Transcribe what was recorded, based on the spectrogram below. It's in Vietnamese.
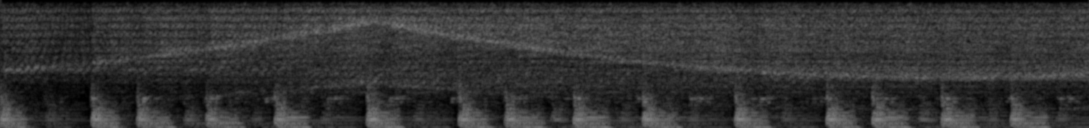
Yeah, yeah.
